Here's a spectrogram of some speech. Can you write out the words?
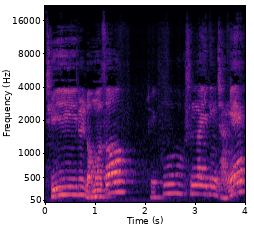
뒤를 넘어서, 그리고 슬라이딩 장에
